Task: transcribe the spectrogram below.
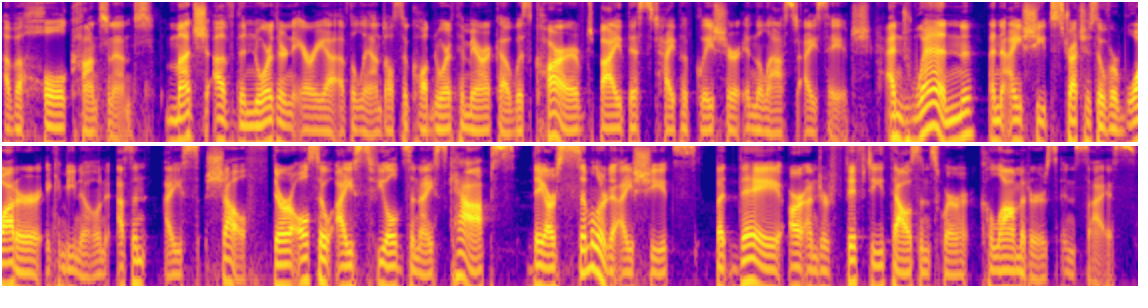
of a whole continent. Much of the northern area of the land, also called North America, was carved by this type of glacier in the last ice age. And when an ice sheet stretches over water, it can be known as an ice shelf. There are also ice fields and ice caps. They are similar to ice sheets, but they are under 50,000 square kilometers in size.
